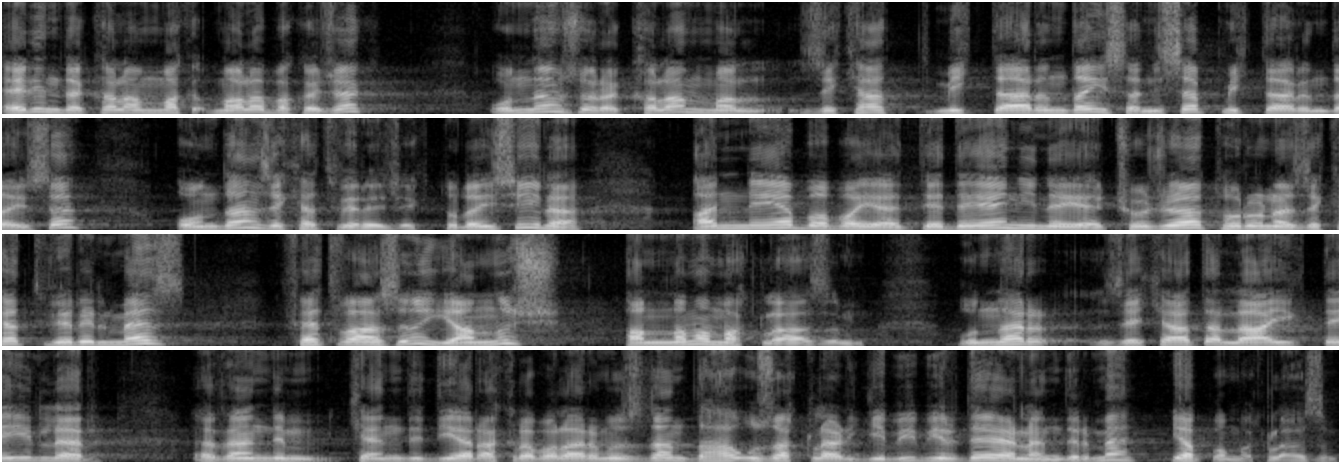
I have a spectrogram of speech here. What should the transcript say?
elinde kalan mala bakacak. Ondan sonra kalan mal zekat miktarındaysa, nisap miktarındaysa ondan zekat verecek. Dolayısıyla anneye, babaya, dedeye, nineye, çocuğa, toruna zekat verilmez fetvasını yanlış anlamamak lazım. Bunlar zekata layık değiller. Efendim kendi diğer akrabalarımızdan daha uzaklar gibi bir değerlendirme yapmamak lazım.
